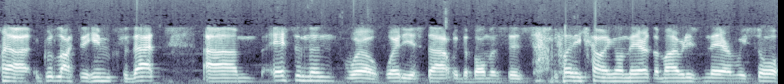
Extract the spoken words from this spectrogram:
uh, good luck to him for that. Um, Essendon, well, where do you start with the Bombers? There's plenty going on there at the moment, isn't there? And we saw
